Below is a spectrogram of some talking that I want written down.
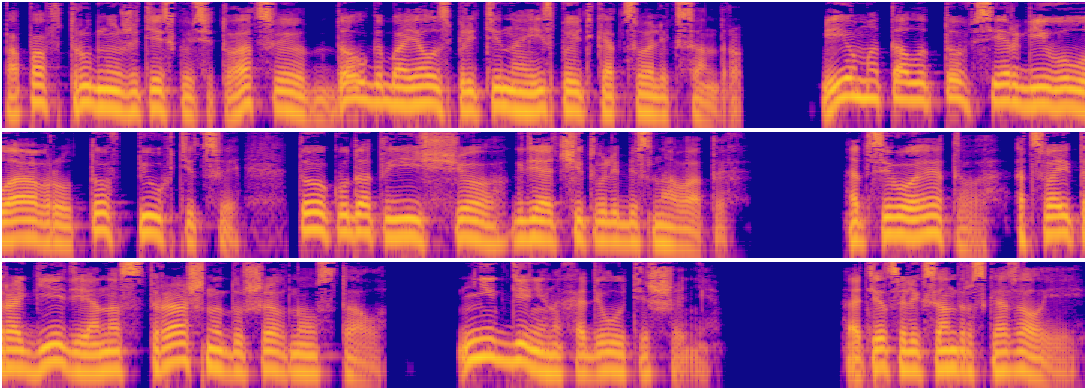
попав в трудную житейскую ситуацию, долго боялась прийти на исповедь к отцу Александру. Ее мотало то в Сергиеву лавру, то в Пюхтице, то куда-то еще, где отчитывали бесноватых. От всего этого, от своей трагедии она страшно душевно устала. Нигде не находил утешения. Отец Александр сказал ей,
